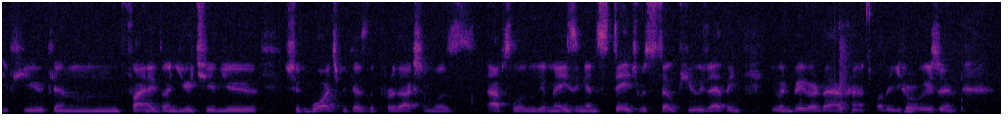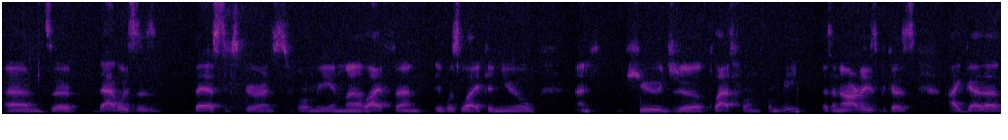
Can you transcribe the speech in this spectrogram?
If you can find it on YouTube, you should watch because the production was absolutely amazing and stage was so huge. I think even bigger than for the Eurovision, and uh, that was the best experience for me in my life. And it was like a new and huge uh, platform for me as an artist because I got a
